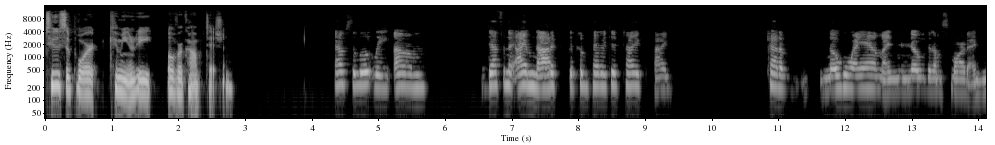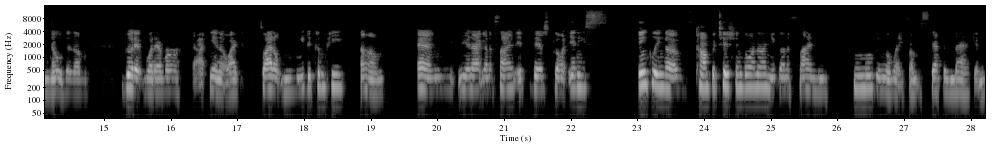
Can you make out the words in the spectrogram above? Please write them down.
to support community over competition? Absolutely. Um, definitely. I am not a, the competitive type. I kind of know who I am. I know that I'm smart. I know that I'm good at whatever. I, you know, I so I don't need to compete. Um, and you're not going to find if there's going any inkling of competition going on, you're going to find me moving away from stepping back. And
